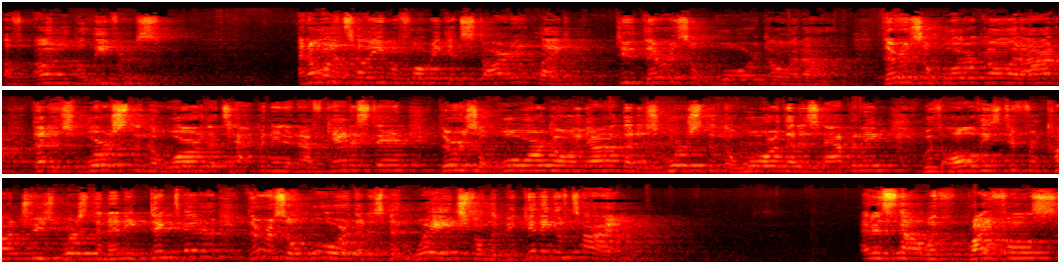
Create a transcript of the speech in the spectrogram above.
of unbelievers. And I want to tell you before we get started like, dude, there is a war going on. There is a war going on that is worse than the war that's happening in Afghanistan. There is a war going on that is worse than the war that is happening with all these different countries, worse than any dictator. Is a war that has been waged from the beginning of time. And it's not with rifles,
